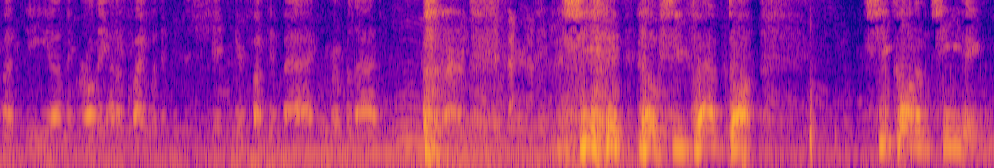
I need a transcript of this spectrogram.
put the uh, the girl they had a fight with? They put the shit in your fucking bag. Remember that? She no, she grabbed dog. She caught him cheating.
